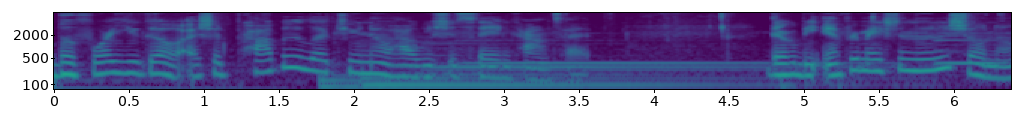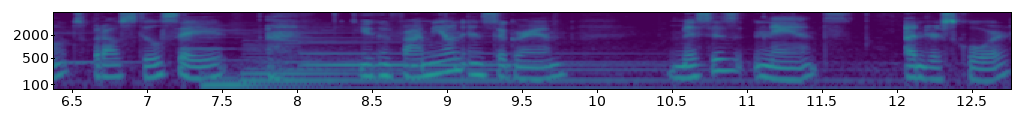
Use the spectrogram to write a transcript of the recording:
Before you go, I should probably let you know how we should stay in contact. There will be information in the show notes, but I'll still say it. You can find me on Instagram Mrs. Nance underscore,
